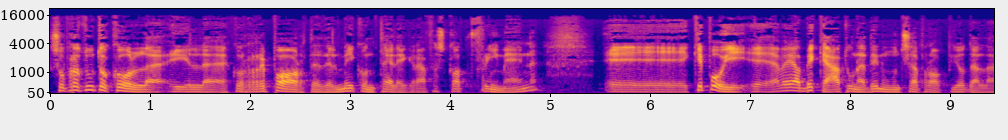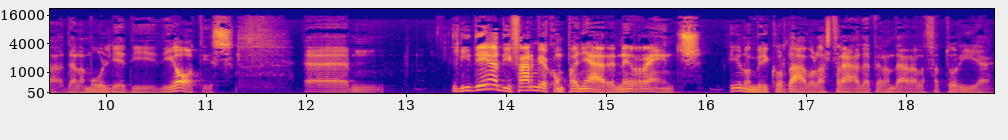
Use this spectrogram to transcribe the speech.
soprattutto col, il, col reporter del Macon Telegraph, Scott Freeman, eh, che poi eh, aveva beccato una denuncia proprio dalla, dalla moglie di, di Otis. Ehm, l'idea di farmi accompagnare nel ranch, io non mi ricordavo la strada per andare alla fattoria,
